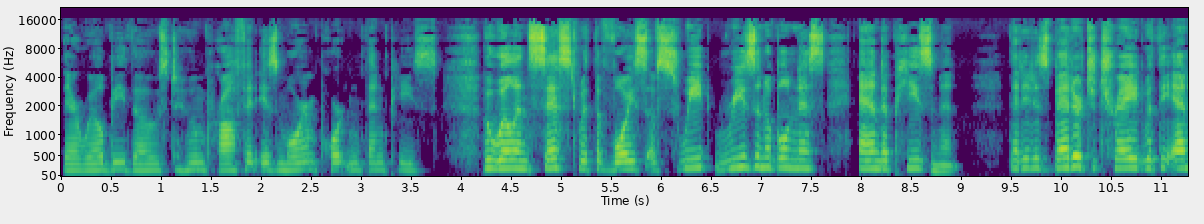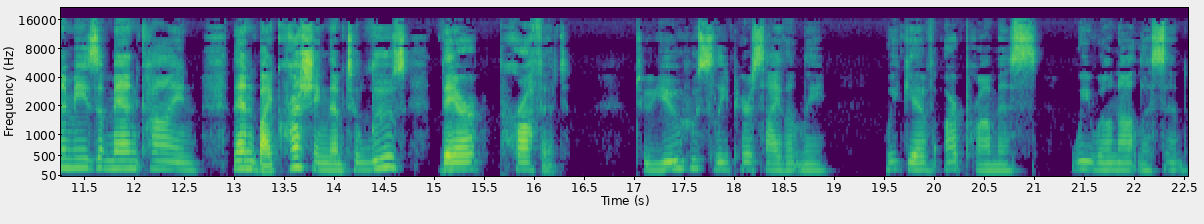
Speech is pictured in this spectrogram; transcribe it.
there will be those to whom profit is more important than peace, who will insist with the voice of sweet reasonableness and appeasement that it is better to trade with the enemies of mankind than by crushing them to lose their profit. To you who sleep here silently, we give our promise we will not listen.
